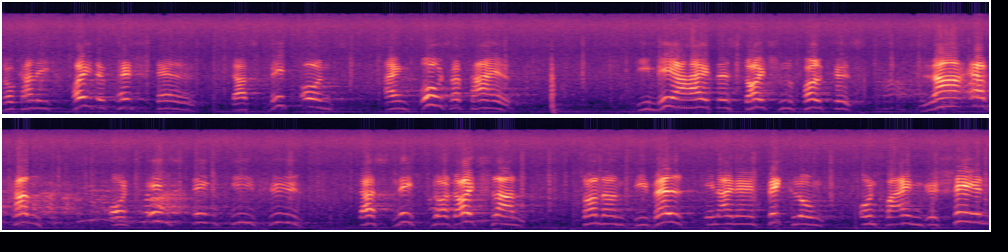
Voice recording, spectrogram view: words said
so kann ich heute feststellen, dass mit uns ein großer Teil, die Mehrheit des deutschen Volkes, klar erkannt und instinktiv fühlt, dass nicht nur Deutschland, sondern die Welt in einer Entwicklung und vor einem Geschehen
